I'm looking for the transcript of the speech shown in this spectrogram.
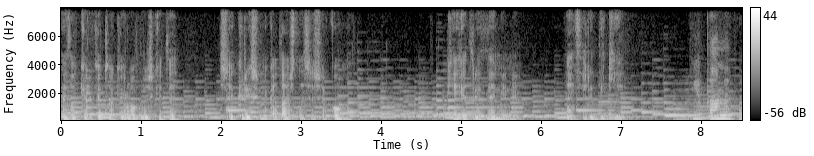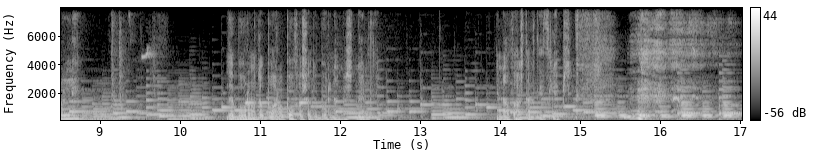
εδώ και αρκετό καιρό βρίσκεται σε κρίσιμη κατάσταση σε κόμμα. Και οι γιατροί δεν είναι ενθαρρυντικοί. Λυπάμαι πολύ. Δεν μπορώ να το πάρω απόφαση ότι μπορεί να με συνέλθει. Είναι αβάσταχτη η θλίψη.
